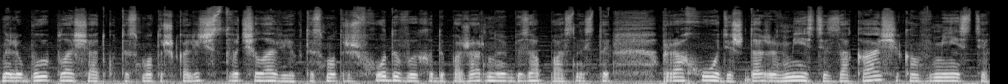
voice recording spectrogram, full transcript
на любую площадку, ты смотришь количество человек, человек, ты смотришь входы-выходы, пожарную безопасность, ты проходишь даже вместе с заказчиком, вместе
